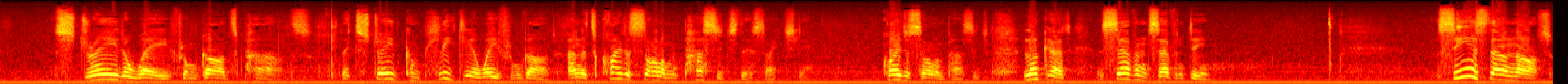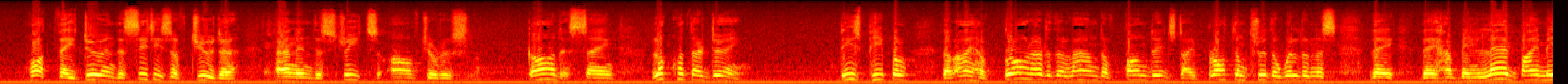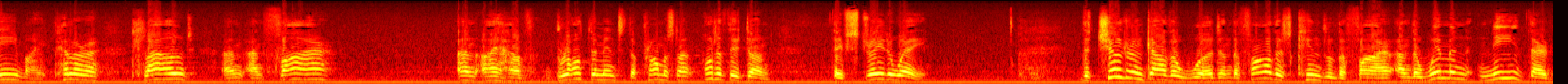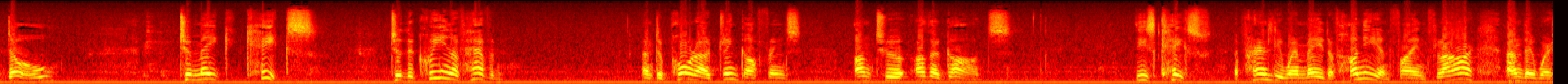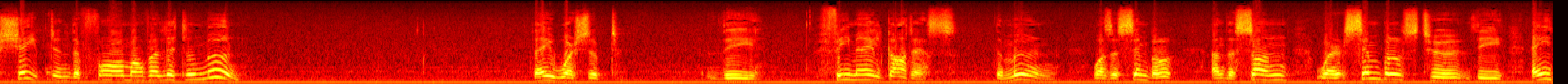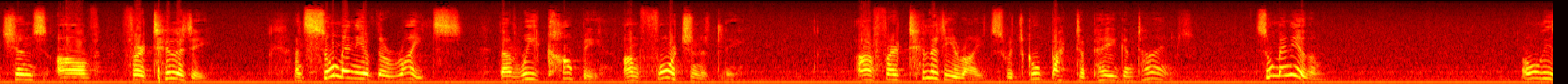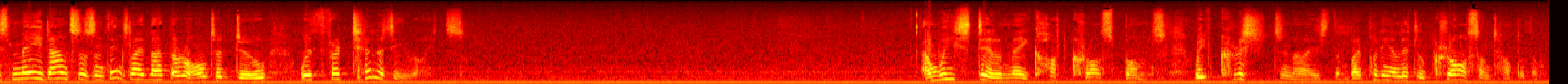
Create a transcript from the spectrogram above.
strayed away from God's paths. They'd strayed completely away from God. And it's quite a solemn passage, this, actually. Quite a solemn passage. Look at 717. Seest thou not what they do in the cities of Judah and in the streets of Jerusalem? God is saying, Look what they're doing. These people that I have brought out of the land of bondage, I brought them through the wilderness. They, they have been led by me, by pillar cloud and, and fire, and I have brought them into the promised land. What have they done? They've strayed away. The children gather wood, and the fathers kindle the fire, and the women knead their dough to make cakes to the Queen of Heaven and to pour out drink offerings unto other gods. These cakes apparently were made of honey and fine flour, and they were shaped in the form of a little moon. They worshipped the female goddess. The moon was a symbol, and the sun were symbols to the ancients of fertility. And so many of the rites that we copy, unfortunately, are fertility rites which go back to pagan times. So many of them. All these May dances and things like that, they're all to do with fertility rites. And we still make hot cross buns. We've Christianized them by putting a little cross on top of them.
